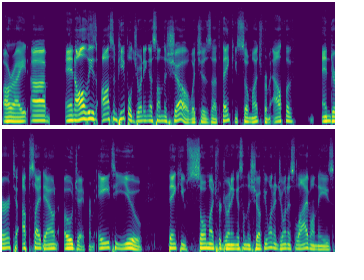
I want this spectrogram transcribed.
All right. Um, and all these awesome people joining us on the show, which is uh, thank you so much from Alpha Ender to Upside Down OJ from A to U. Thank you so much for joining us on the show. If you want to join us live on these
